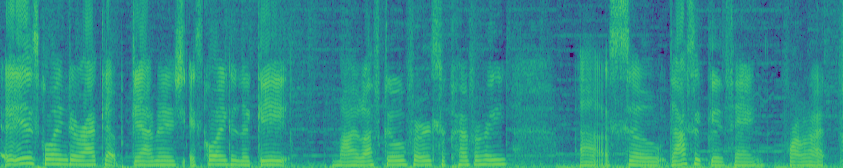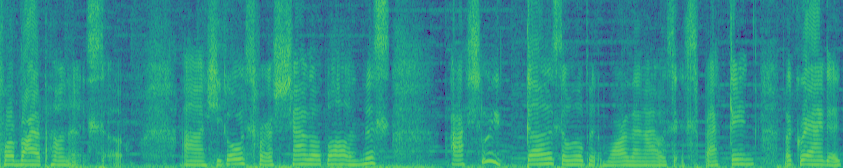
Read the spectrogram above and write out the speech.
It is going to rack up damage. It's going to negate my leftovers recovery. Uh, so that's a good thing for my, for my opponent. So uh, he goes for a Shadow Ball, and this actually does a little bit more than I was expecting. But granted,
